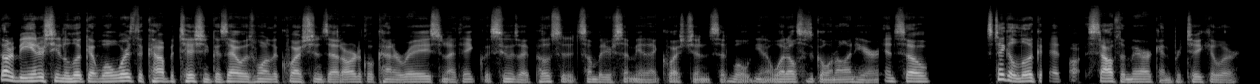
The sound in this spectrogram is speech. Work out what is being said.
thought it'd be interesting to look at, well, where's the competition? Because that was one of the questions that article kind of raised. And I think as soon as I posted it, somebody sent me that question and said, well, you know, what else is going on here? And so let's take a look at uh, South America in particular.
